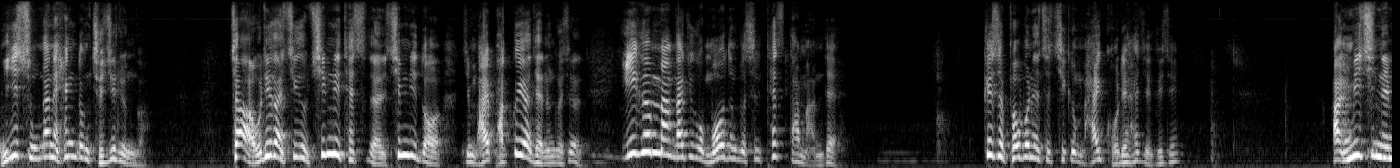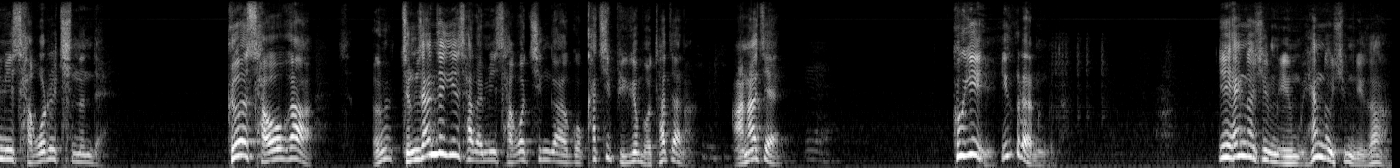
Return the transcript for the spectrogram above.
이 순간에 행동 저지르는 거. 자, 우리가 지금 심리 테스트, 심리도 지금 많이 바꿔야 되는 것은 이것만 가지고 모든 것을 테스트하면 안 돼. 그래서 법원에서 지금 많이 고려하죠. 그지? 아, 미친놈이 사고를 치는데 그 사고가 어? 정상적인 사람이 사고 친 거하고 같이 비교 못 하잖아. 안 하지? 그게 이거라는 거다. 이 행동심리, 행동심리가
